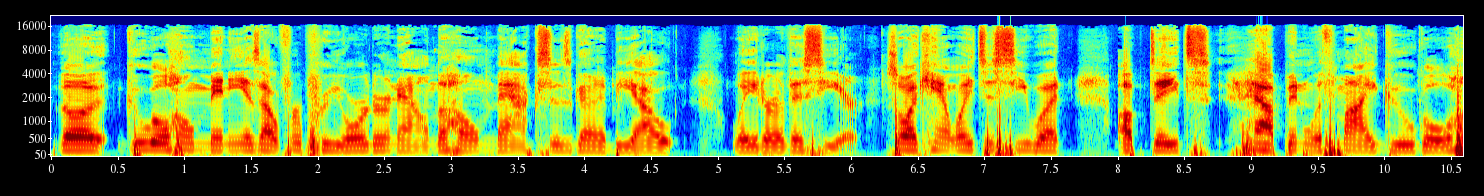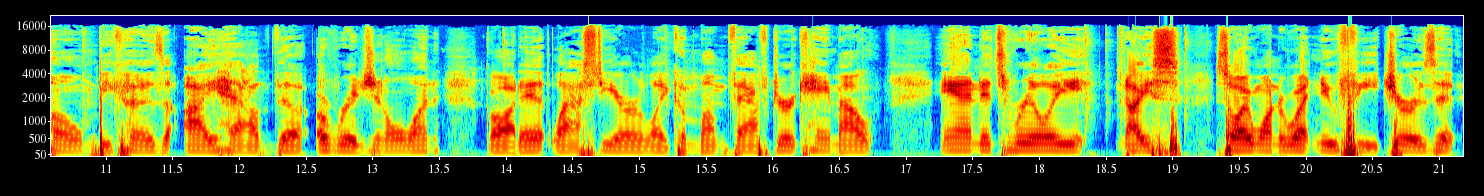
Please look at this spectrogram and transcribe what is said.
The Google Home Mini is out for pre order now, and the Home Max is going to be out later this year. So I can't wait to see what updates happen with my Google Home because I have the original one. Got it last year, like a month after it came out, and it's really nice. So I wonder what new features it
